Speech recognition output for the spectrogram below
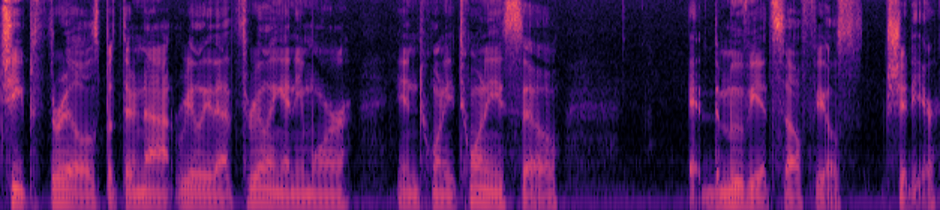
cheap thrills, but they're not really that thrilling anymore in 2020. So the movie itself feels shittier.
